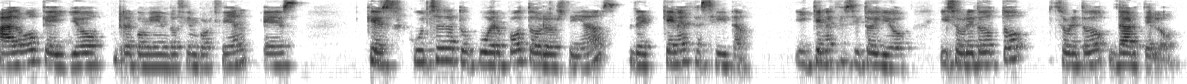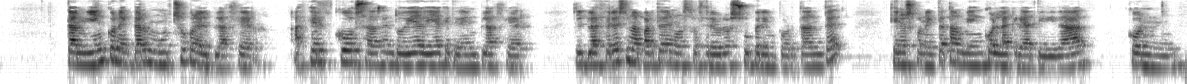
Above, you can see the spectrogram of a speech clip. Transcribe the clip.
algo que yo recomiendo 100% es que escuches a tu cuerpo todos los días de qué necesita y qué necesito yo. Y sobre todo, sobre todo, dártelo. También conectar mucho con el placer. Hacer cosas en tu día a día que te den placer. El placer es una parte de nuestro cerebro súper importante que nos conecta también con la creatividad, con,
